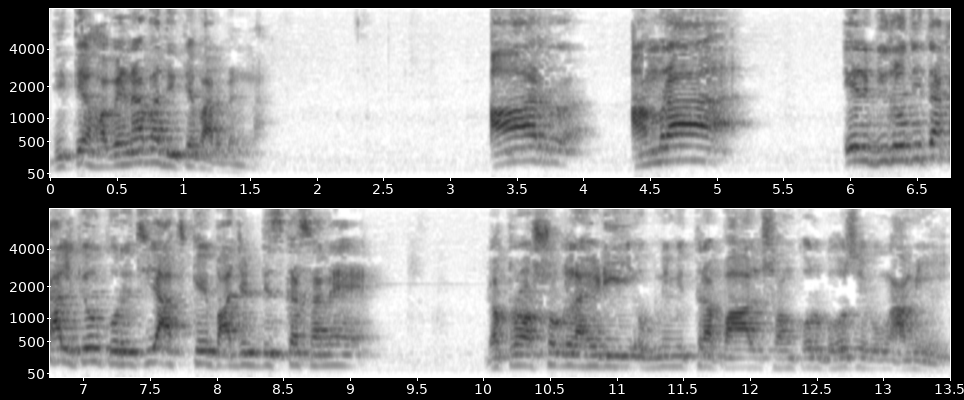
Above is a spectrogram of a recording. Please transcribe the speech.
দিতে হবে না বা দিতে পারবেন না। আর আমরা এর বিরোধিতা কালকেও করেছি। আজকে বাজেট ডিসকাশনে ডক্টর অশোক লাহিড়ি, অগ্নিমিত্রা পাল, শঙ্কর ঘোষ এবং আমি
